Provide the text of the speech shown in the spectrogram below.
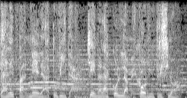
Dale panela a tu vida. Llénala con la mejor nutrición.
